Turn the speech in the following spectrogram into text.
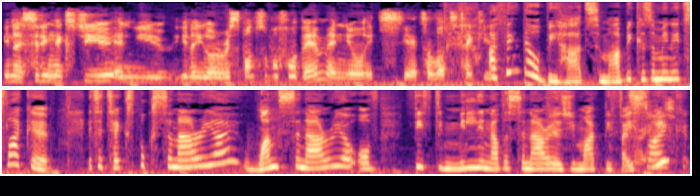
you know, sitting next to you, and you, you know, you're responsible for them, and you're. It's yeah, it's a lot to take in. I think that would be hard, Samar, because I mean it's like a it's a textbook scenario, one scenario of fifty million other scenarios you might be faced with. like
